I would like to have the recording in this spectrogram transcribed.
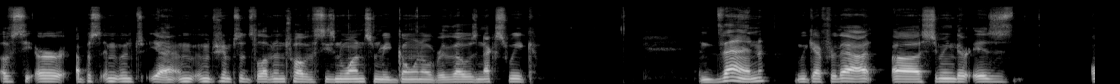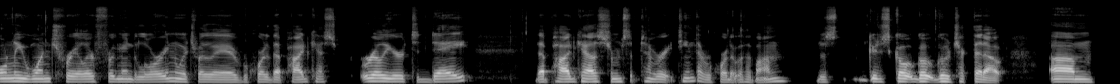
of se- or episode yeah in, in between episodes 11 and 12 of season one. So I'm gonna be going over those next week, and then week after that, uh, assuming there is only one trailer for The Mandalorian, which by the way I recorded that podcast earlier today. That podcast from September 18th, I recorded it with Yvonne. Just just go go go check that out. Um.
